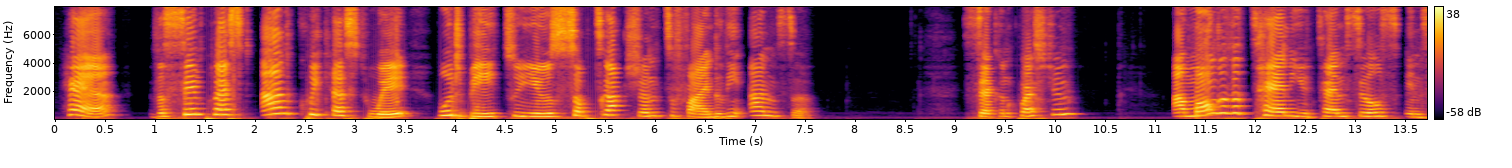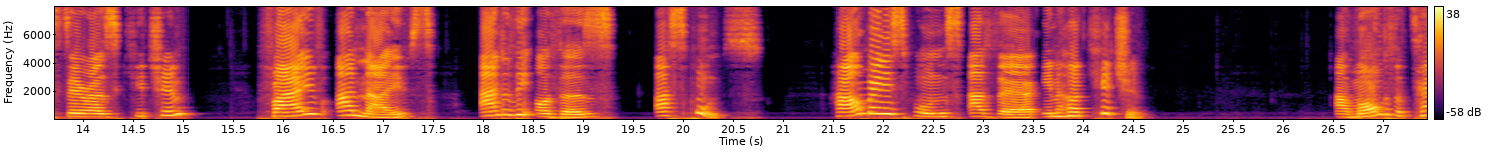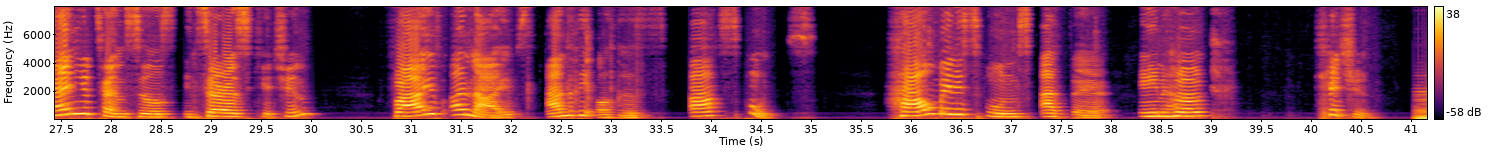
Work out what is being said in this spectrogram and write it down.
Here, the simplest and quickest way would be to use subtraction to find the answer. Second question. Among the 10 utensils in Sarah's kitchen, five are knives and the others are spoons. How many spoons are there in her kitchen? Among the 10 utensils in Sarah's kitchen, five are knives and the others are spoons. How many spoons are there in her kitchen? I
